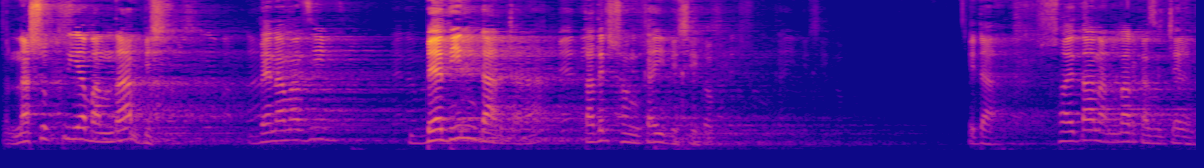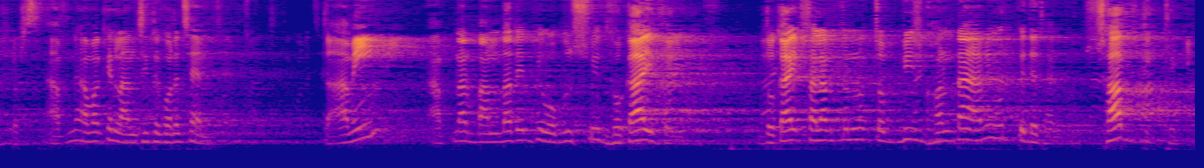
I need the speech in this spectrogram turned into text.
তো নাশুক্রিয়া বান্দা বেশি। বেনামাজি বেদিনদার যারা, তাদের সংখ্যাই বেশি হবে। এটা শয়তান আল্লাহর কাছে চ্যালেঞ্জ করছে। আপনি আমাকে লাঞ্ছিত করেছেন। তো আমি আপনার বান্দাদেরকে অবশ্যই ধোকায় ফেলব ধোকায় ফেলার জন্য চব্বিশ ঘণ্টা আমি উৎপেতে থাকব। সব দিক থেকে।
